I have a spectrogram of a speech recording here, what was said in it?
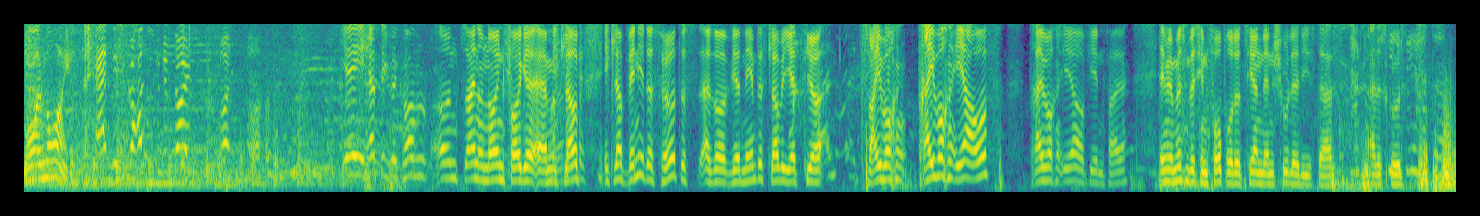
Moin, moin. Herzlich willkommen zu dem neuen Podcast. Yay, herzlich willkommen und zu einer neuen Folge. Ähm, ich glaube, ich glaub, wenn ihr das hört, das, also wir nehmen das, glaube ich, jetzt hier zwei Wochen, drei Wochen eher auf. Drei Wochen eher auf jeden Fall. Denn wir müssen ein bisschen vorproduzieren, denn Schule, dies, das. Alles gut. Die Idee hatte.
